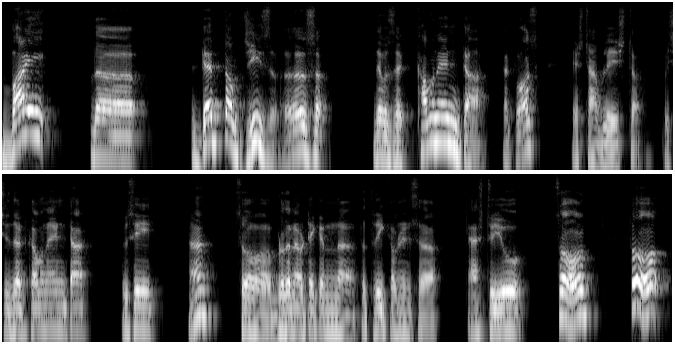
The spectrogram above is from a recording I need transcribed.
by the death of Jesus, there was a covenant uh, that was established. Which is that covenant? Uh, you see, huh? So, brother, I have taken uh, the three covenants uh, to you. So, so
